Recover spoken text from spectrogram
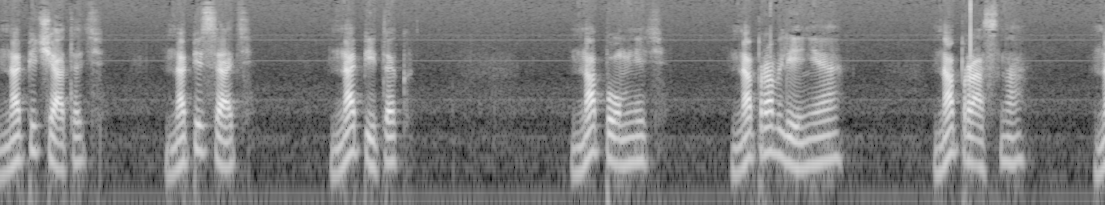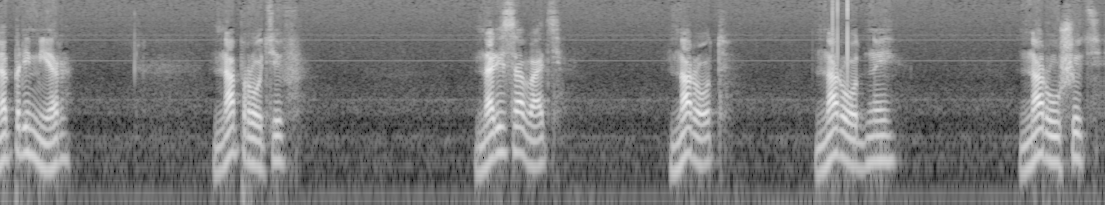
напечатать, написать, напиток, напомнить, направление, напрасно, например, напротив, нарисовать, народ, народный, нарушить,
